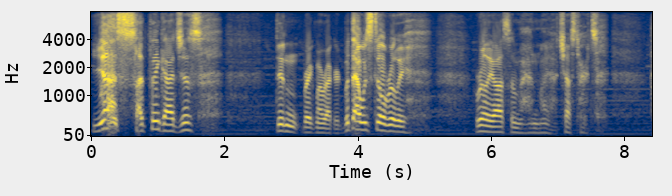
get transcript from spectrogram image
Yes, I think I just didn't break my record, but that was still really, really awesome, and my chest hurts.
